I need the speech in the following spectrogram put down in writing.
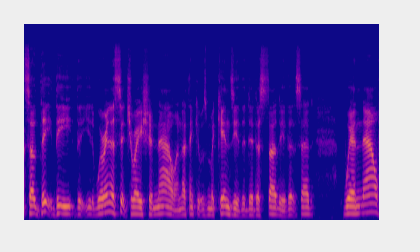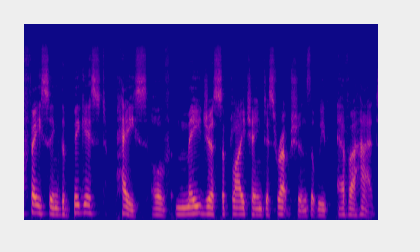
so the, the, the, we're in a situation now, and I think it was McKinsey that did a study that said we're now facing the biggest pace of major supply chain disruptions that we've ever had,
